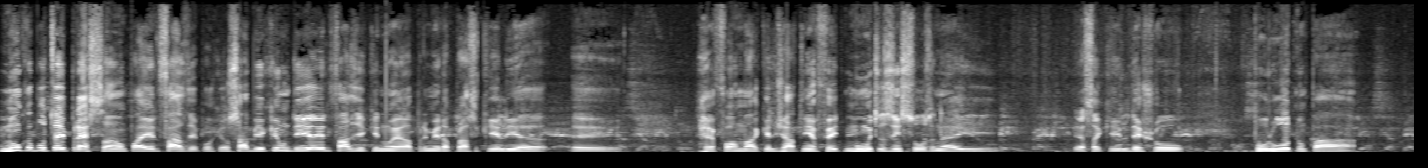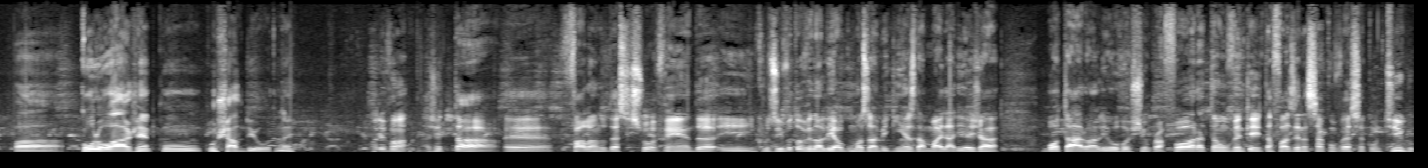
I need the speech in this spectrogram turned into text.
Nunca botei pressão para ele fazer, porque eu sabia que um dia ele fazia, que não era a primeira praça que ele ia é, reformar, que ele já tinha feito muitas em Souza, né? E essa aqui ele deixou por último para coroar a gente com, com chave de ouro, né? Olivan, a gente está é, falando dessa sua venda e inclusive eu estou vendo ali algumas amiguinhas da malharia já botaram ali o rostinho para fora, estão vendo que a gente está fazendo essa conversa contigo,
